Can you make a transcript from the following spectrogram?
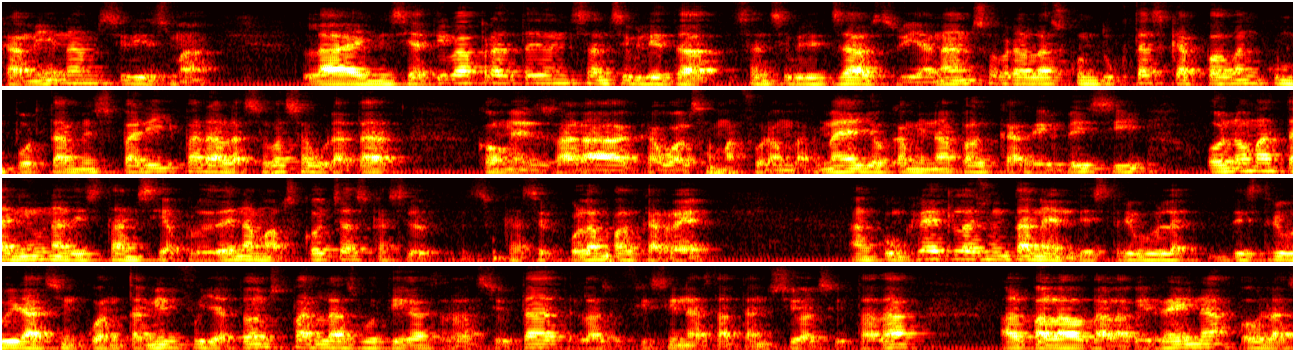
Camina amb civisme. La iniciativa pretén sensibilitzar, els vianants sobre les conductes que poden comportar més perill per a la seva seguretat, com és ara creuar el semàfor en vermell o caminar pel carril bici, o no mantenir una distància prudent amb els cotxes que, que circulen pel carrer. En concret, l'Ajuntament distribuirà 50.000 fulletons per les botigues de la ciutat, les oficines d'atenció al ciutadà, el Palau de la Virreina o la,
